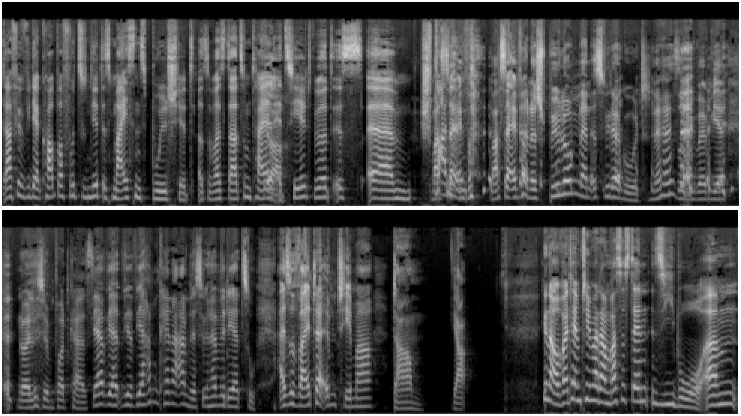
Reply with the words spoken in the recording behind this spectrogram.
dafür, wie der Körper funktioniert, ist meistens Bullshit. Also was da zum Teil Ja. erzählt wird, ist ähm, Machst du, spannend. einfach, machst du einfach eine Spülung, dann ist wieder gut, ne? So wie bei mir neulich im Podcast. Ja, wir, wir, wir haben keine Ahnung, deswegen hören wir dir ja zu. Also weiter im Thema Darm. Ja. Genau, weiter im Thema Darm. Was ist denn SIBO? Ähm,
